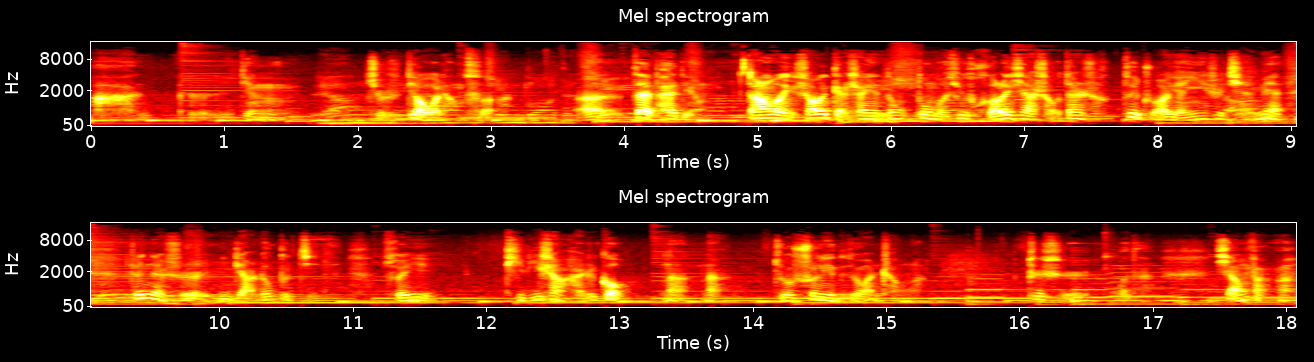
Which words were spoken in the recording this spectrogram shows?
啊，已经就是掉过两次了，呃，再拍顶。当然我也稍微改善一动动作去合了一下手，但是最主要原因是前面真的是一点都不紧，所以体力上还是够，那那就顺利的就完成了。这是我想法啊。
